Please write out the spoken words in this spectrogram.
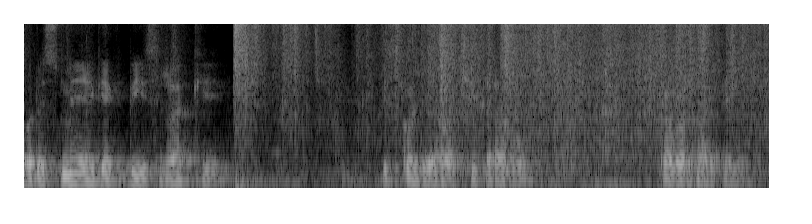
और इसमें एक एक पीस रख के इसको जो है अच्छी तरह वो कवर कर देंगे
